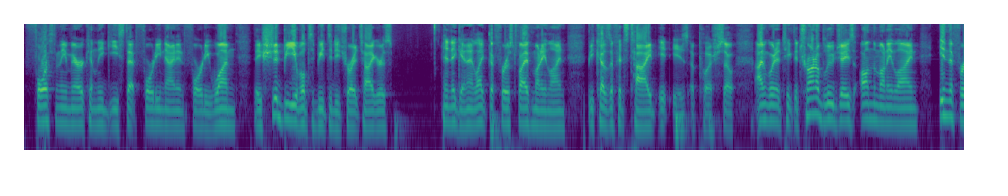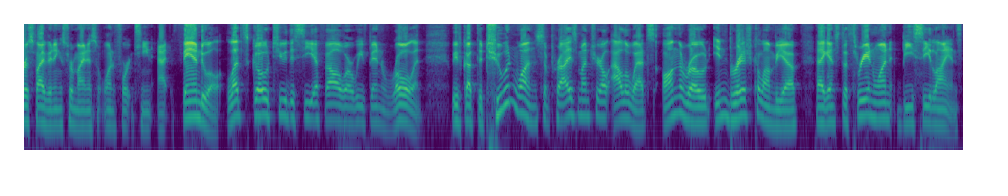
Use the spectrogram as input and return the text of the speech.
fourth in the American League East at 49 and 41. They should be able to beat the Detroit Tigers. And again, I like the first five money line because if it's tied, it is a push. So I'm going to take the Toronto Blue Jays on the money line in the first five innings for minus 114 at FanDuel. Let's go to the CFL where we've been rolling. We've got the two and one surprise Montreal Alouettes on the road in British Columbia against the three and one BC Lions.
